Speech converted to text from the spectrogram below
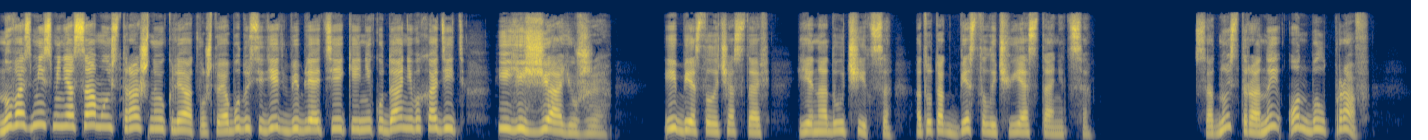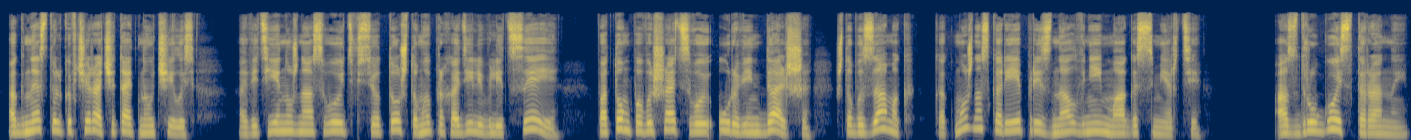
ну возьми с меня самую страшную клятву, что я буду сидеть в библиотеке и никуда не выходить, и езжай уже. И бестолочь оставь, ей надо учиться, а то так бестолочью и останется. С одной стороны, он был прав. Агнес только вчера читать научилась, а ведь ей нужно освоить все то, что мы проходили в лицее, потом повышать свой уровень дальше, чтобы замок как можно скорее признал в ней мага смерти. А с другой стороны,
